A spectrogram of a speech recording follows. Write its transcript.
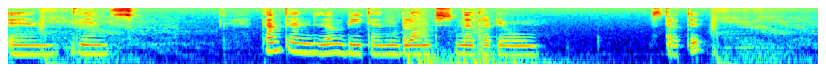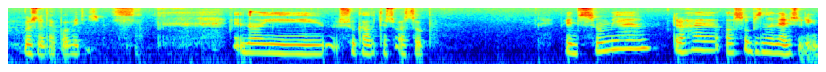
Ym, więc tamten zombie, ten blond nadrabiał straty. Można tak powiedzieć. No i szukał też osób. Więc w sumie trochę osób znaleźli.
